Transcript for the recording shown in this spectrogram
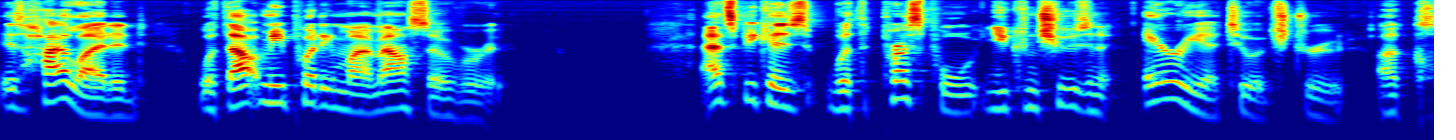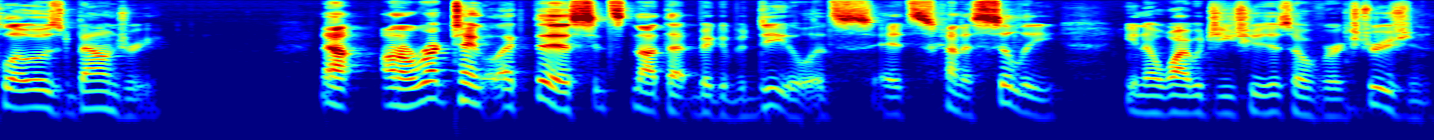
is highlighted without me putting my mouse over it. That's because with press pull, you can choose an area to extrude, a closed boundary. Now, on a rectangle like this, it's not that big of a deal. It's it's kind of silly. You know, why would you choose this over extrusion?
